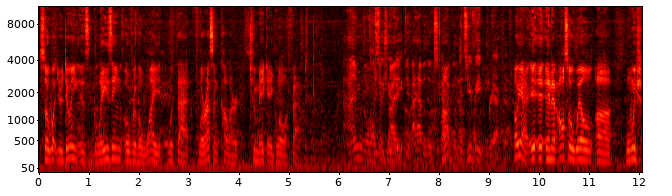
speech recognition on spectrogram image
so what you're doing is glazing over the white with that fluorescent color to make a glow effect. I'm going Also to try UV. to do. I have a Luke Huh? It's UV reactive. Oh yeah, it, it- and it also will uh, when we sh-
